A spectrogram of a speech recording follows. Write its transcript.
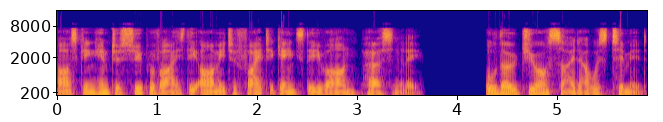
asking him to supervise the army to fight against the Yuan personally. Although Saidao was timid,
